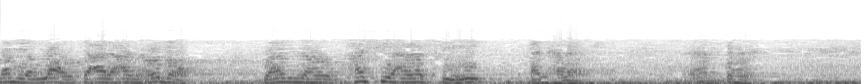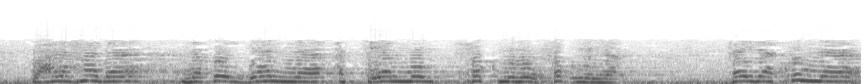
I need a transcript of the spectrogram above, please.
رضي الله تعالى عنه عذره وأنه خشي على نفسه الهلاك. وعلى هذا نقول بأن التيمم حكمه حكم الماء فإذا كنا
